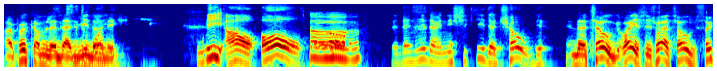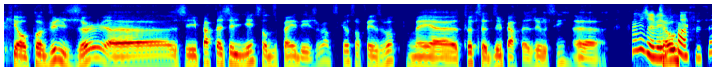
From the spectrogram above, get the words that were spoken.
Un peu comme le C'est damier d'un 3D. échiquier. Oui, oh, oh! Oh! Le damier d'un échiquier de Chogue. De Chogue. Oui, j'ai joué à Chogue. Ceux qui n'ont pas vu le jeu, euh, j'ai partagé le lien sur du pain des jeux, en tout cas sur Facebook. Mais euh, toi, tu as dû le partager aussi. Euh, mais j'avais vu Choke. passer ça.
